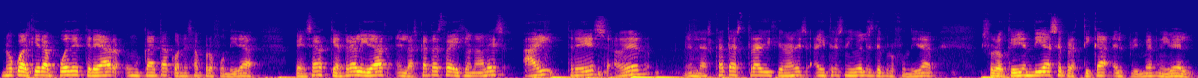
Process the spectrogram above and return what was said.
no cualquiera puede crear un kata con esa profundidad. Pensad que en realidad en las katas tradicionales hay tres, a ver, en las katas tradicionales hay tres niveles de profundidad, solo que hoy en día se practica el primer nivel.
